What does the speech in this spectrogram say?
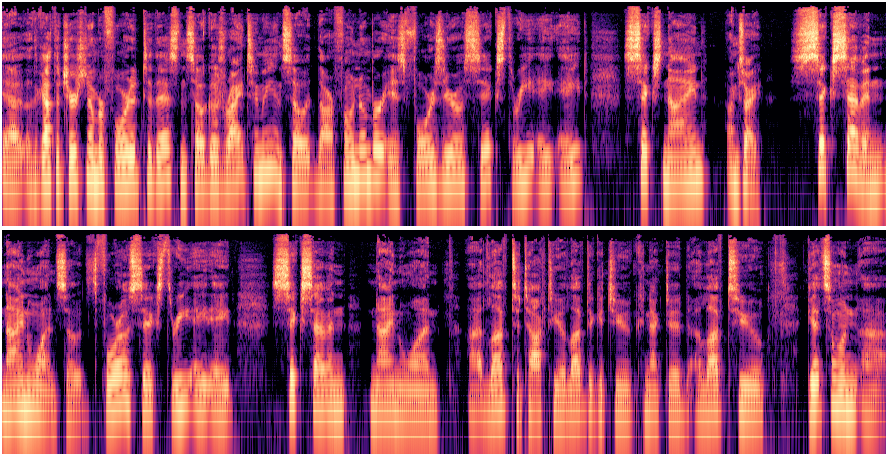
uh, they got the church number forwarded to this, and so it goes right to me. And so our phone number is 406 388 69. I'm sorry, 6791. So it's 406 388 6791. I'd love to talk to you. I'd love to get you connected. I'd love to get someone, uh,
